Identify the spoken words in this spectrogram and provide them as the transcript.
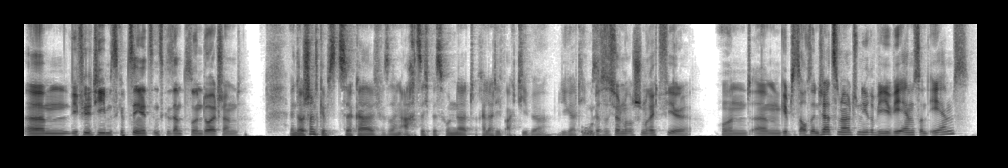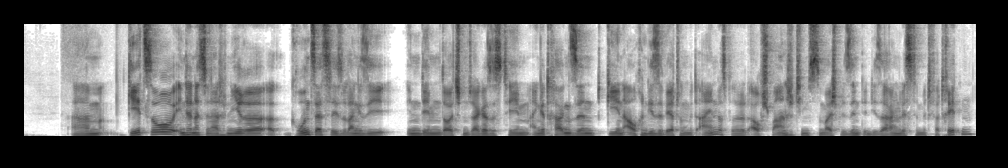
Ähm, wie viele Teams gibt es denn jetzt insgesamt so in Deutschland? In Deutschland gibt es circa, ich würde sagen, 80 bis 100 relativ aktive Ligateams. Oh, das ist schon, schon recht viel. Und ähm, gibt es auch so internationale Turniere wie WMs und EMs? Ähm, geht so, internationale Turniere äh, grundsätzlich, solange sie in dem deutschen Jagger-System eingetragen sind, gehen auch in diese Wertung mit ein. Das bedeutet, auch spanische Teams zum Beispiel sind in dieser Rangliste mit vertreten.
